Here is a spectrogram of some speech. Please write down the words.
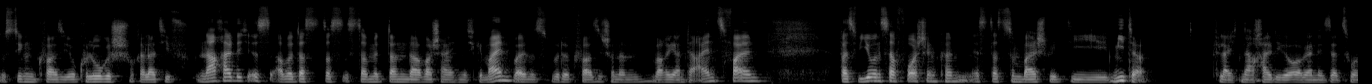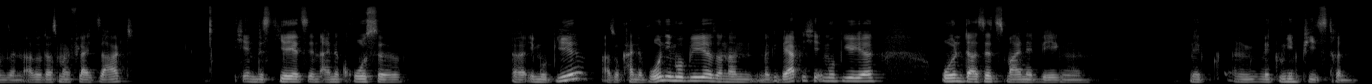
das Ding quasi ökologisch relativ nachhaltig ist, aber das, das ist damit dann da wahrscheinlich nicht gemeint, weil das würde quasi schon in Variante 1 fallen. Was wir uns da vorstellen könnten, ist, dass zum Beispiel die Mieter vielleicht nachhaltige Organisationen sind. Also dass man vielleicht sagt, ich investiere jetzt in eine große äh, Immobilie, also keine Wohnimmobilie, sondern eine gewerbliche Immobilie und da sitzt meinetwegen eine, eine Greenpeace drin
